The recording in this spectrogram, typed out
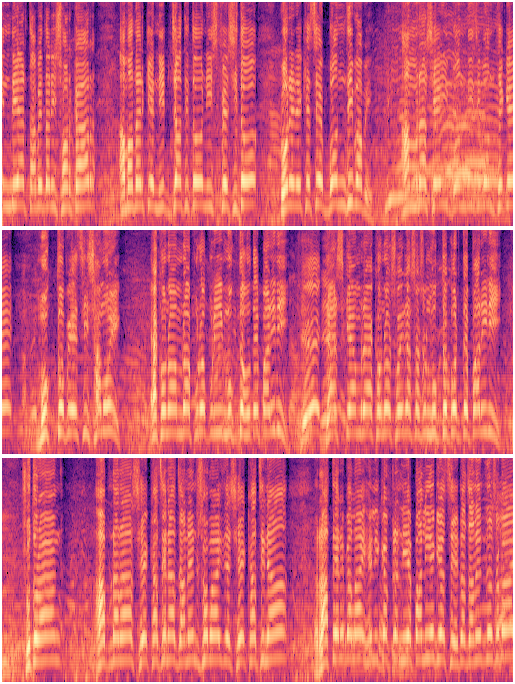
ইন্ডিয়ার তাবেদারি সরকার আমাদেরকে নির্যাতিত নিষ্পেষিত করে রেখেছে বন্দিভাবে। আমরা সেই বন্দি জীবন থেকে মুক্ত পেয়েছি সাময়িক। এখনও আমরা পুরোপুরি মুক্ত হতে পারিনি। দেশকে আমরা এখনও স্বৈরা শাসন মুক্ত করতে পারিনি। সুতরাং আপনারা শেখ হাসিনা জানেন সবাই যে শেখ হাসিনা রাতের বেলায় হেলিকপ্টার নিয়ে পালিয়ে গেছে। এটা জানেন না সবাই?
